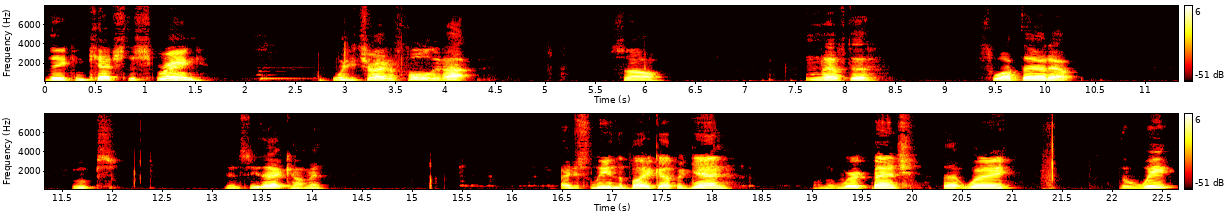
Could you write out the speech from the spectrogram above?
they can catch the spring when you try to fold it up. So I'm gonna have to swap that out. Oops. Didn't see that coming. I just lean the bike up again on the workbench. That way the weight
